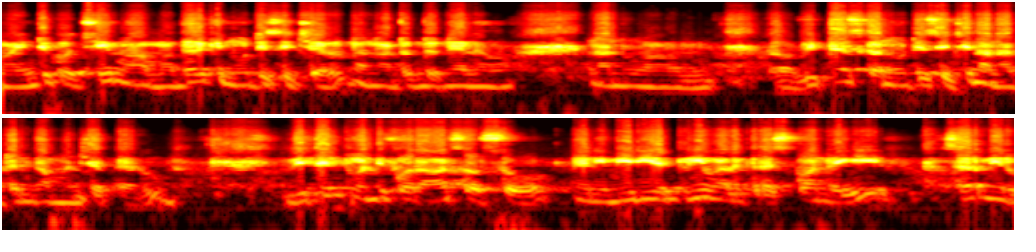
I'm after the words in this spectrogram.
మా ఇంటికి వచ్చి మా మదర్కి నోటీస్ ఇచ్చారు. నన్ను అటెండ్ నేను నన్ను um, విట్నెస్గా నోటీస్ ఇచ్చి నన్ను అటెండ్ కమ్మని చెప్పారు. Within twenty four hours so నేను ఇమీడియట్లీ వాళ్ళకి రెస్పాండ్ అయ్యి సార్ మీరు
